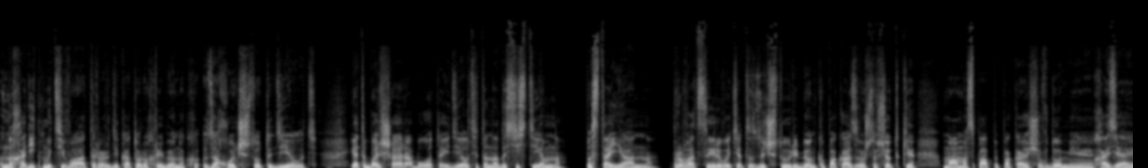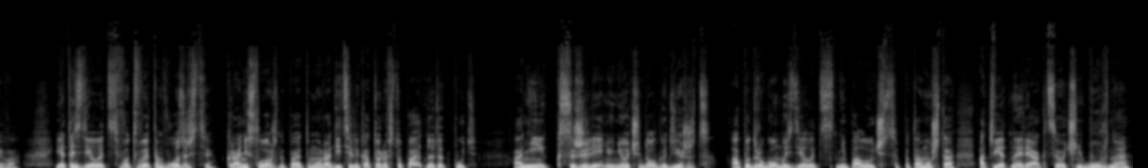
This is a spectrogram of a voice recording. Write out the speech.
находить мотиваторы, ради которых ребенок захочет что-то делать. Это большая работа, и делать это надо системно постоянно, провоцировать это зачастую ребенка, показывая, что все-таки мама с папой пока еще в доме хозяева. И это сделать вот в этом возрасте крайне сложно. Поэтому родители, которые вступают на этот путь, они, к сожалению, не очень долго держатся. А по-другому сделать не получится, потому что ответная реакция очень бурная,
